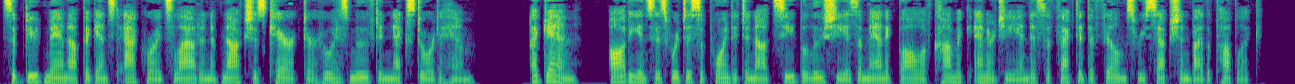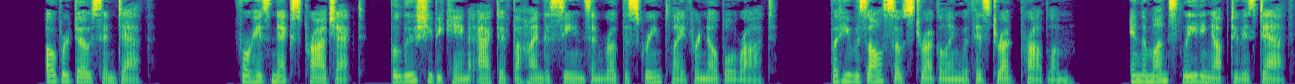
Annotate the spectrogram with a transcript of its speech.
subdued man up against Aykroyd's loud and obnoxious character who has moved in next door to him. Again, audiences were disappointed to not see Belushi as a manic ball of comic energy, and this affected the film's reception by the public. Overdose and death. For his next project, Belushi became active behind the scenes and wrote the screenplay for Noble Rot. But he was also struggling with his drug problem. In the months leading up to his death,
